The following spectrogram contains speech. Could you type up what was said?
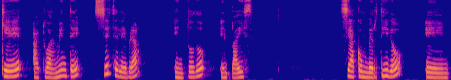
que actualmente se celebra en todo el país. Se ha convertido en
